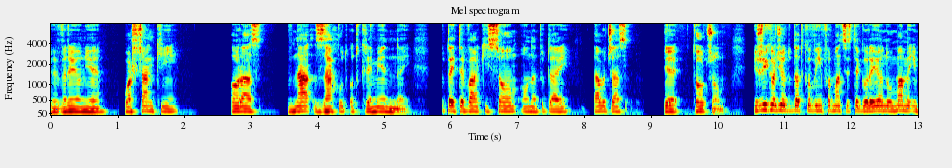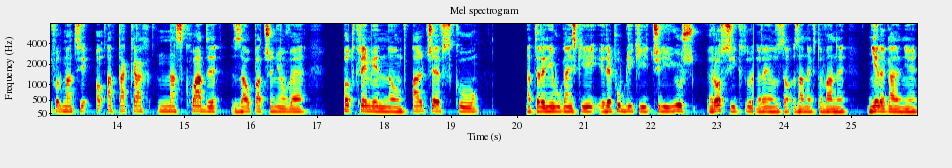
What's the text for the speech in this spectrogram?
w rejonie Płaszczanki oraz na zachód od Kremiennej. Tutaj te walki są, one tutaj cały czas się toczą. Jeżeli chodzi o dodatkowe informacje z tego rejonu, mamy informacje o atakach na składy zaopatrzeniowe pod Kremienną, w Alczewsku, na terenie Ługańskiej Republiki, czyli już Rosji, który rejon został zanektowany nielegalnie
